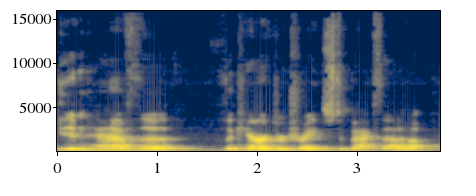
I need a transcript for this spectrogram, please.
he didn't have the, the character traits to back that up.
